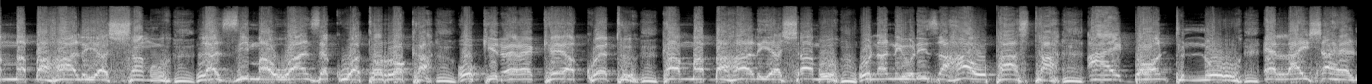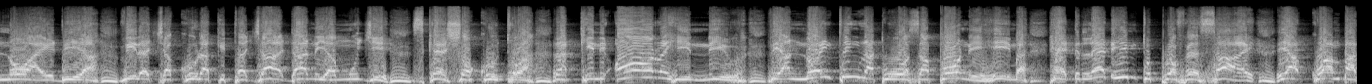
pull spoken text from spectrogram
kama bahari ya shamu lazima uanze kuwatoroka. Ukielekea kwetu kama bahari ya shamu unaniuliza how pastor? I don't know. Elisha had no idea. Vile chakula kitajaa ndani ya mji kesho kutwa. Lakini all he knew the anointing that was upon him had led him to prophesy ya kwamba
